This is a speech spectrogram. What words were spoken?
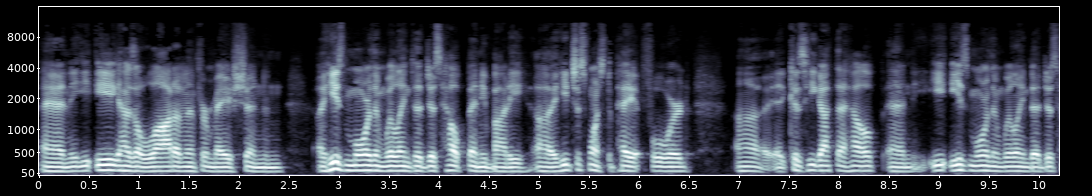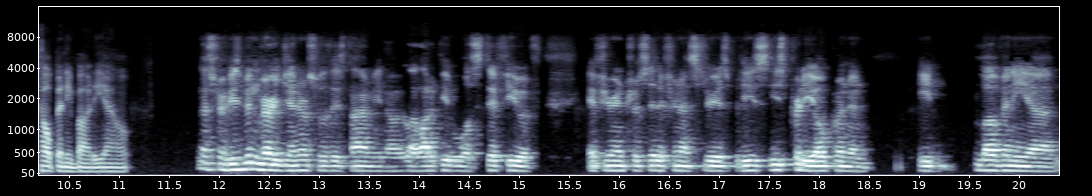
and he, he has a lot of information, and uh, he's more than willing to just help anybody. Uh, he just wants to pay it forward because uh, he got the help, and he, he's more than willing to just help anybody out. That's true. He's been very generous with his time. You know, a lot of people will stiff you if if you're interested, if you're not serious, but he's he's pretty open, and he'd love any uh,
